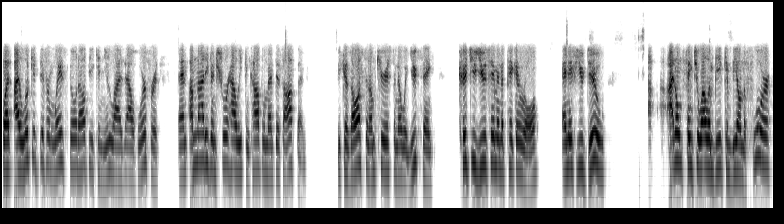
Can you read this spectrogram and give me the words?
But I look at different ways Philadelphia can utilize Al Horford, and I'm not even sure how he can complement this offense. Because, Austin, I'm curious to know what you think. Could you use him in a pick and roll? And if you do, I don't think Joel Embiid can be on the floor.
